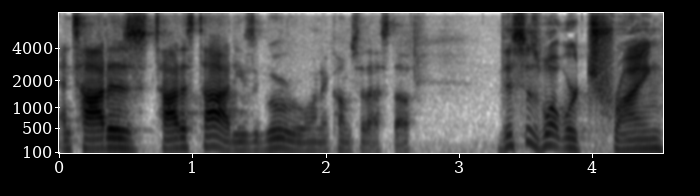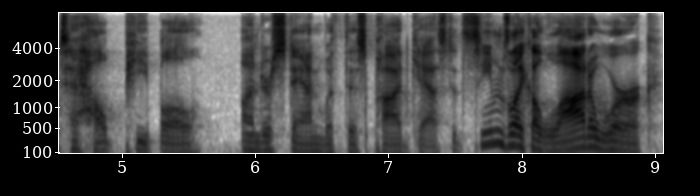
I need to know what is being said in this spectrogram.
and todd is todd is todd. He's a guru when it comes to that stuff this is what we're trying to help people understand with this podcast it seems like a lot of work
